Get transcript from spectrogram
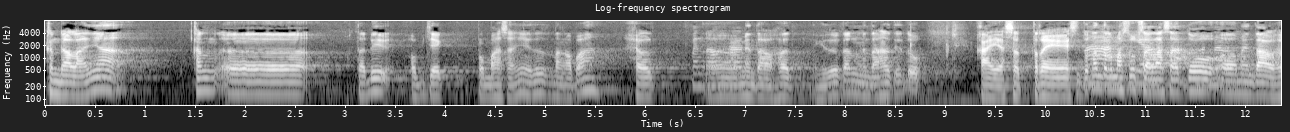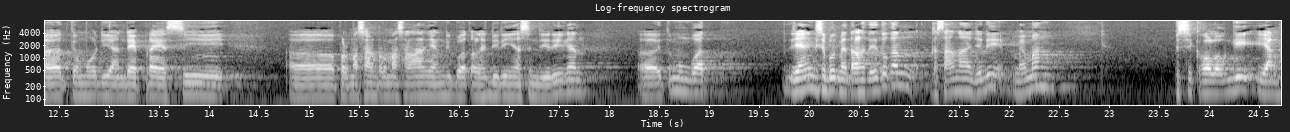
kendalanya kan eh, tadi objek pembahasannya itu tentang apa? Health, Mental eh, health. mental health gitu kan mental health itu kayak stres itu kan Nah, termasuk iya, salah Pak, satu eh, mental health kemudian depresi eh, permasalahan-permasalahan yang dibuat oleh dirinya sendiri kan eh, itu membuat yang disebut mental health itu kan ke sana. Jadi memang psikologi yang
